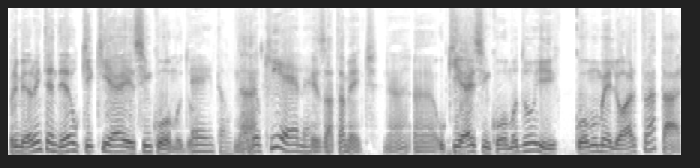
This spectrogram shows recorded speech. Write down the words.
Primeiro, entender o que, que é esse incômodo. É, então. Né? O que é, né? Exatamente. Né? Uh, o que é esse incômodo e como melhor tratar.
